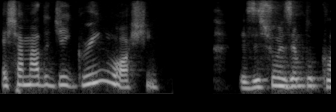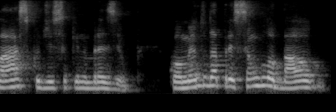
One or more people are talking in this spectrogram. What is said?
é chamado de greenwashing. Existe um exemplo clássico disso aqui no Brasil. Com o aumento da pressão global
